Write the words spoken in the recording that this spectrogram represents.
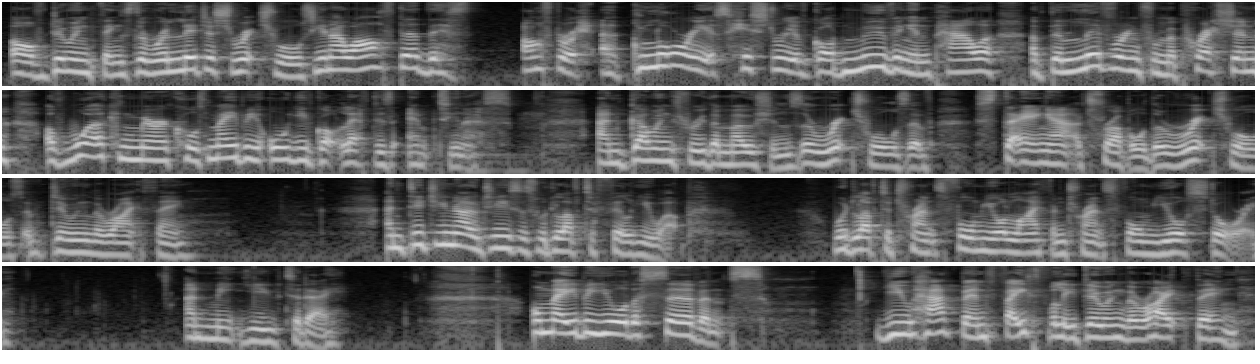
of doing things, the religious rituals. You know, after this, after a, a, glorious history of God moving in power, of delivering from oppression, of working miracles, maybe all you've got left is emptiness and going through the motions, the rituals of staying out of trouble, the rituals of doing the right thing. And did you know Jesus would love to fill you up? Would love to transform your life and transform your story and meet you today. Or maybe you're the servants. You have been faithfully doing the right thing,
